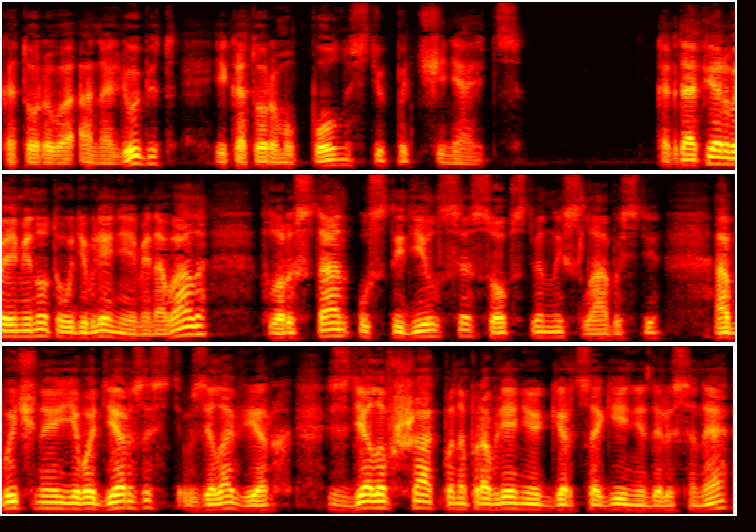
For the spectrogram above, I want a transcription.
которого она любит и которому полностью подчиняется. Когда первая минута удивления миновала, Флорестан устыдился собственной слабости. Обычная его дерзость взяла верх. Сделав шаг по направлению к герцогине де Люсене,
